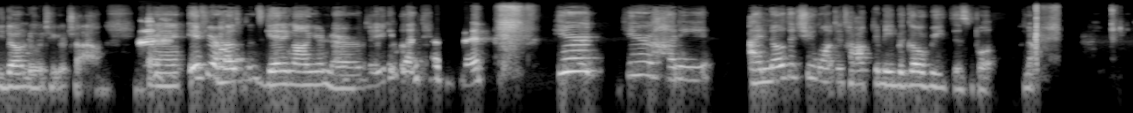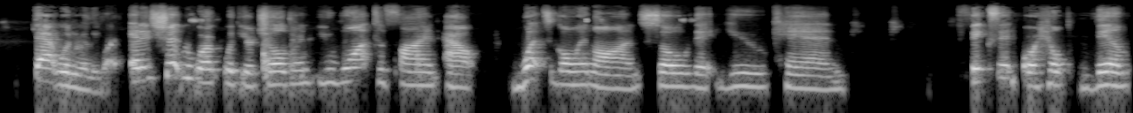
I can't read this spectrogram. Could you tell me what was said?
you don't do it to your child. And if your husband's getting on your nerves, you can like, here, here, honey, I know that you want to talk to me, but go read this book. No, that wouldn't really work. And it shouldn't work with your children. You want to find out what's going on so that you can fix it or help them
